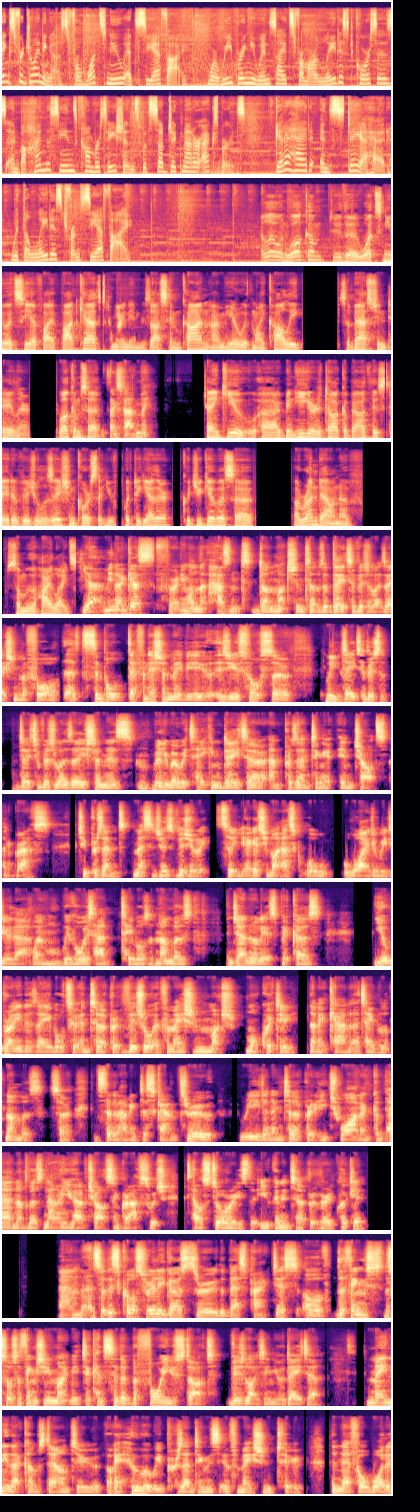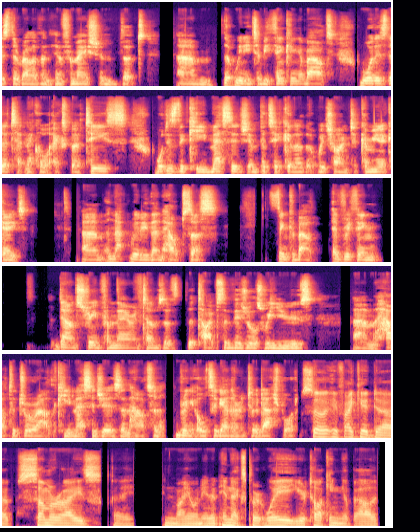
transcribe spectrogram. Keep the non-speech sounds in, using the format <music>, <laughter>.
Thanks for joining us for What's New at CFI, where we bring you insights from our latest courses and behind the scenes conversations with subject matter experts. Get ahead and stay ahead with the latest from CFI. Hello and welcome to the What's New at CFI podcast. My name is Asim Khan. I'm here with my colleague, Sebastian Taylor. Welcome, Seb. Thanks for having me. Thank you. Uh, I've been eager to talk about this data visualization course that you've put together. Could you give us a, a rundown of some of the highlights? Yeah, I mean, I guess for anyone that hasn't done much in terms of data visualization before, a simple definition maybe is useful. So, Please. Data, data visualization is really where we're taking data and presenting it in charts and graphs to present messages visually. So I guess you might ask, well, why do we do that when we've always had tables of numbers? And generally, it's because your brain is able to interpret visual information much more quickly than it can a table of numbers. So instead of having to scan through, read and interpret each one and compare numbers, now you have charts and graphs which tell stories that you can interpret very quickly. Um, and so this course really goes through the best practice of the things, the sorts of things you might need to consider before you start visualizing your data. Mainly that comes down to, okay, who are we presenting this information to? And therefore, what is the relevant information that um, that we need to be thinking about. What is their technical expertise? What is the key message in particular that we're trying to communicate? Um, and that really then helps us think about everything downstream from there in terms of the types of visuals we use, um, how to draw out the key messages, and how to bring it all together into a dashboard. So, if I could uh, summarize uh, in my own in- inexpert way, you're talking about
